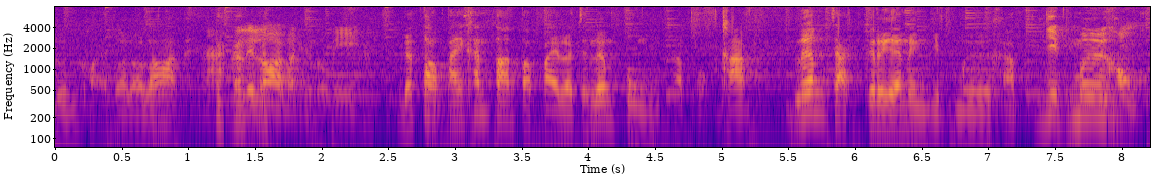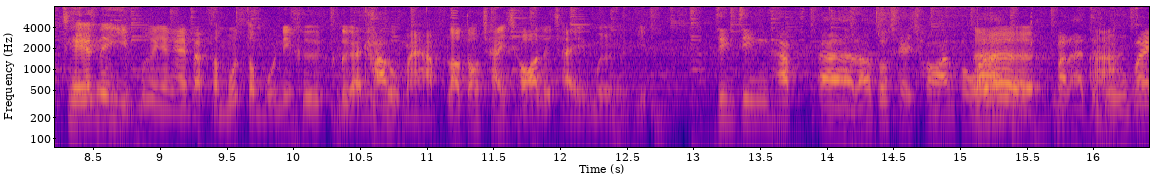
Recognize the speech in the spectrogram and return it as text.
ลุ้นขอให้ตัวเรารอด อ่าก็เลยรอดมาถึงตรงนี้ เดี๋ยวต่อไปขั้นตอนต่อไปเราจะเริ่มปรุงครับผมครับ เริ่มจากเกลือหนึ่งหยิบมือครับ หยิบมือของเชฟเนี่ยหยิบมือยังไงแบบสมมติสมมตินี่คือเกลือนี่ครับ ถูกไหมครับ เราต้องใช้ช้อนหรือใช้มือหยิบ จริง ๆ ครับเอ่อเราต้องใช้ช้อนเพราะว่าเออมันอาจจะดูไม่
